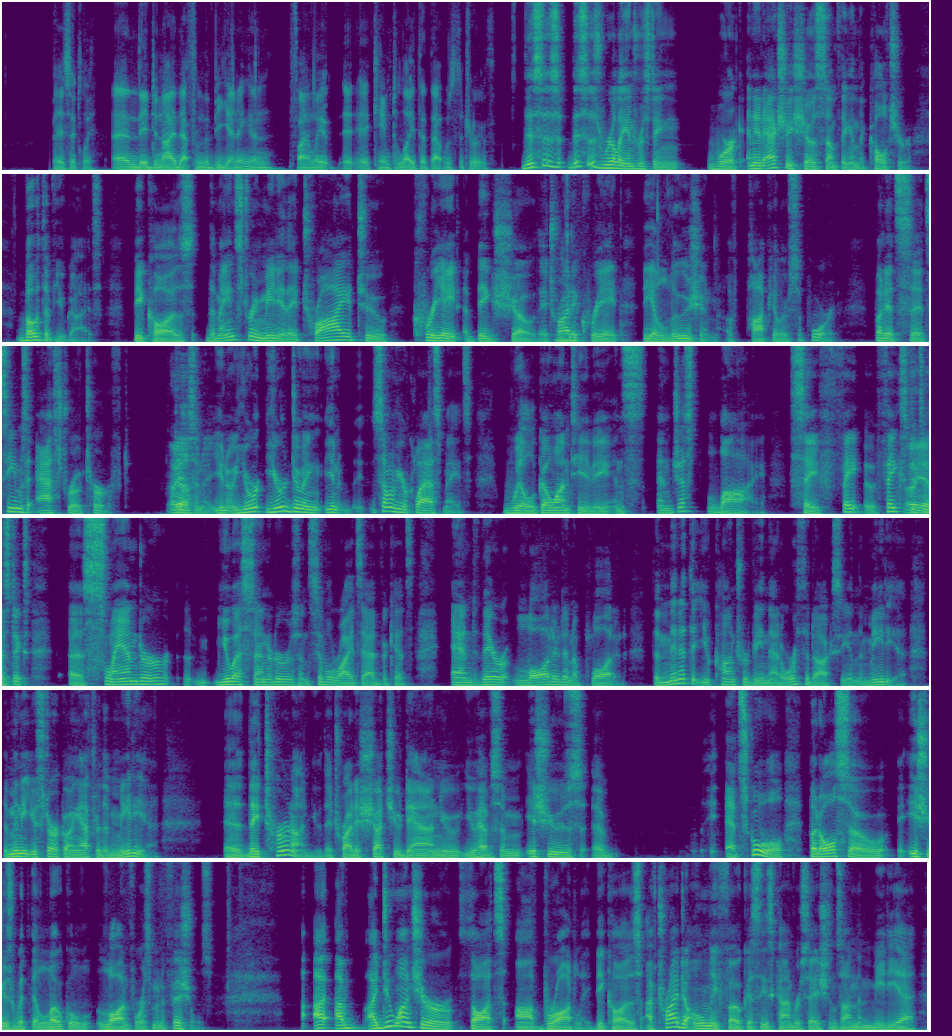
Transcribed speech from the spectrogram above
basically, and they denied that from the beginning, and finally it, it came to light that that was the truth. This is this is really interesting work, and it actually shows something in the culture, both of you guys, because the mainstream media they try to create a big show. They try to create the illusion of popular support, but it's it seems astroturfed. Oh, doesn't it? You know, you're you're doing. You know, some of your classmates will go on TV and and just lie, say fake, uh, fake Oh, yeah. statistics, uh, slander uh, U.S. senators and civil rights advocates, and they're lauded and applauded. The minute that you contravene that orthodoxy in the media, the minute you start going after the media, uh, they turn on you. They try to shut you down. You you have some issues. Uh, at school, but also issues with the local law enforcement officials. I, I, I do want your thoughts uh, broadly because I've tried to only focus these conversations on the media.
